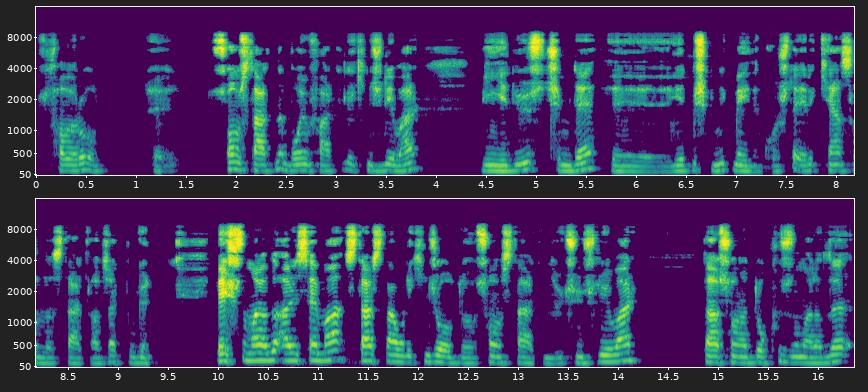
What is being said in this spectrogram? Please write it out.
Favori e, son startında boyun farkıyla ikinciliği var. 1700 çimde e, 70 binlik maiden koştu. Eric Cancel'la start alacak bugün. 5 numaralı Arisema Stars Now'un ikinci olduğu son startında üçüncülüğü var. Daha sonra 9 numaralı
